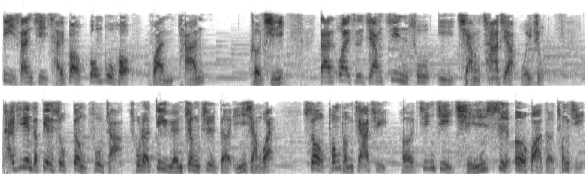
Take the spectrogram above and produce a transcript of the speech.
第三季财报公布后反弹。可期，但外资将进出以抢差价为主。台积电的变数更复杂，除了地缘政治的影响外，受通膨加剧和经济情势恶化的冲击，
